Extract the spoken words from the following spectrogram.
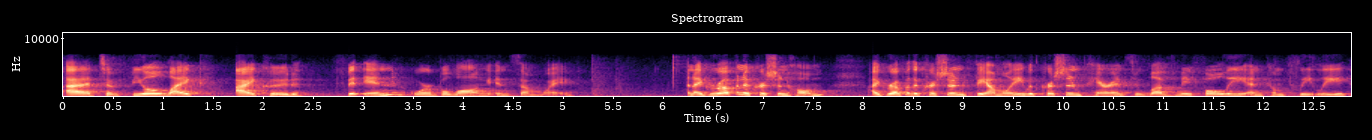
uh, to feel like I could fit in or belong in some way. And I grew up in a Christian home. I grew up with a Christian family with Christian parents who loved me fully and completely.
